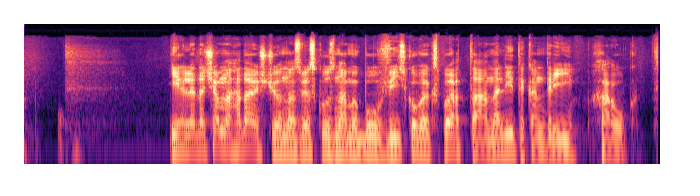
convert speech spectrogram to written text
І глядачам нагадаю, що на зв'язку з нами був військовий експерт та аналітик Андрій Харук.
